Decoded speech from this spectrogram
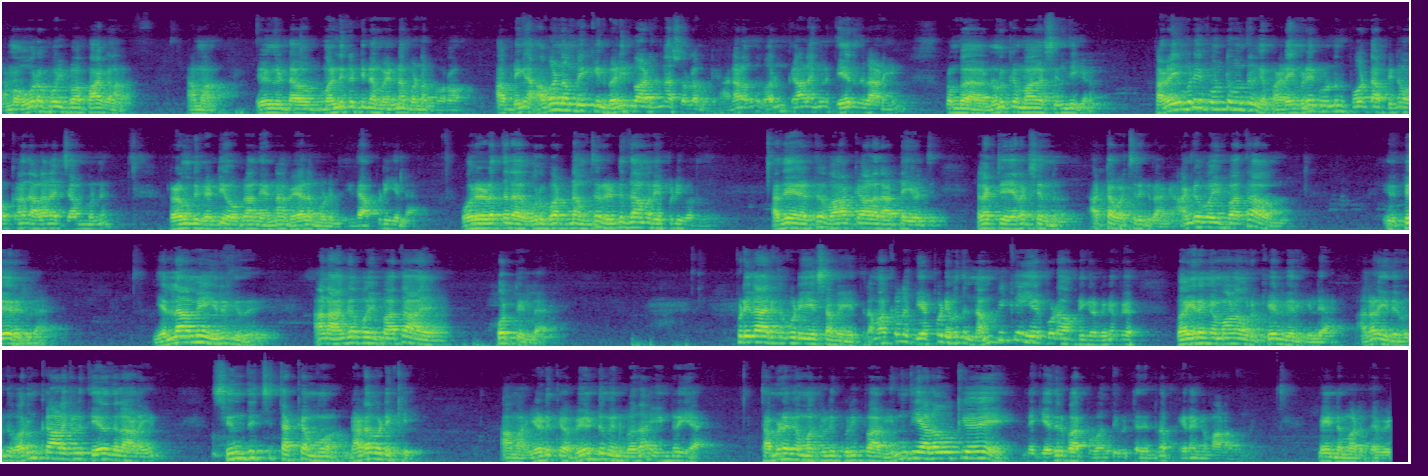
நம்ம ஊரை போய் பா பார்க்கலாம். ஆமாம் இவங்கிட்ட மல்லு கட்டி நம்ம என்ன பண்ண போகிறோம் அப்படிங்கிற அவநம்பிக்கையின் வெளிப்பாடுன்னு நான் சொல்ல முடியும். அதனால வந்து வரும் காலங்களில் தேர்தல் ஆணையம் ரொம்ப நுணுக்கமாக சிந்திக்கணும். பழைய முறையை கொண்டு வந்துருங்க. பழைய முறையை கொண்டு வந்து போட்டோம் அப்படின்னா உட்காந்து அழகா ஜம்முன்னு ரவுண்டு கட்டி உட்காந்து என்ன வேலை முடிஞ்சு. இது அப்படி இல்லை. ஒரு இடத்துல ஒரு பட்டன் அமைச்சா ரெண்டு தாமரை எப்படி வருது? அதே நேரத்தில் வாக்காளர் அட்டை வச்சு எலக்ட் எலெக்ஷன் அட்டை வச்சிருக்கிறாங்க. அங்கே போய் பார்த்தா இது பேர் இல்லை. எல்லாமே இருக்குது. ஆனால் அங்கே போய் பார்த்தா பொட்டு இல்லை. இப்படிலாம் இருக்கக்கூடிய சமயத்தில் மக்களுக்கு எப்படி வந்து நம்பிக்கை ஏற்படும் அப்படிங்கிற மிக பகிரங்கமான ஒரு கேள்வி இருக்கு இல்லையா? அதனால இதை வந்து வரும் காலங்களில் தேர்தல் ஆணையம் சிந்திச்சு தக்க மு- நடவடிக்கை ஆமா எடுக்க வேண்டும் என்பதுதான் இன்றைய தமிழக மக்களின் குறிப்பாக இந்திய அளவுக்கே இன்னைக்கு எதிர்பார்ப்பு வந்து விட்டது என்பது பகிரங்கமான ஒன்று மீண்டும் அடுத்த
